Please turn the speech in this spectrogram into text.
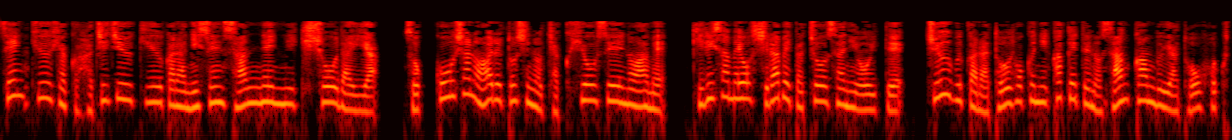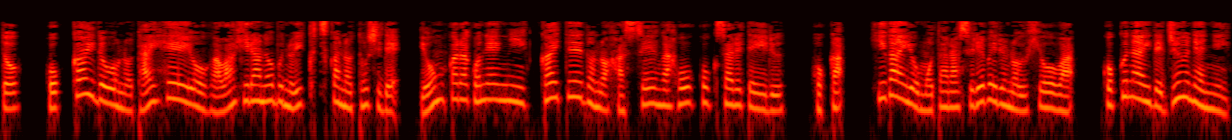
1989から2003年に気象台や速攻車のある都市の着氷性の雨、霧雨を調べた調査において、中部から東北にかけての山間部や東北と、北海道の太平洋側平野部のいくつかの都市で4から5年に1回程度の発生が報告されているほか、被害をもたらすレベルの雨氷は国内で10年に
